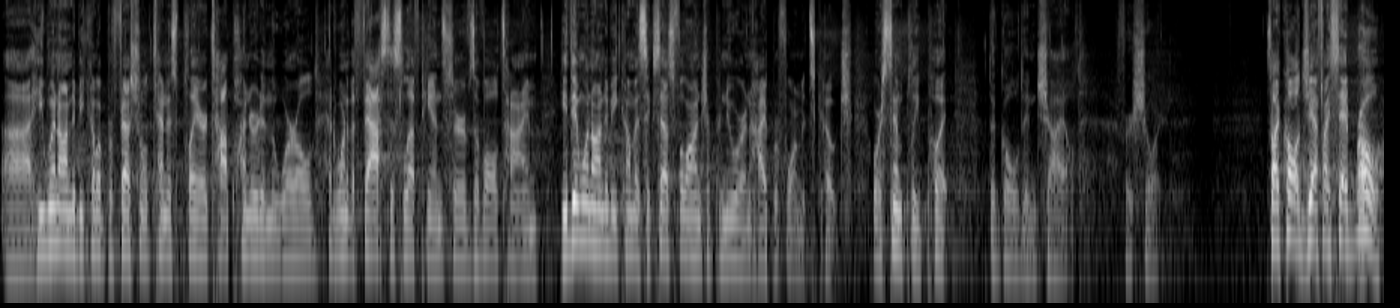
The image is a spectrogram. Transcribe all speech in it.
Uh, he went on to become a professional tennis player, top 100 in the world, had one of the fastest left hand serves of all time. He then went on to become a successful entrepreneur and high performance coach, or simply put, the golden child for short. So I called Jeff. I said, Bro,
